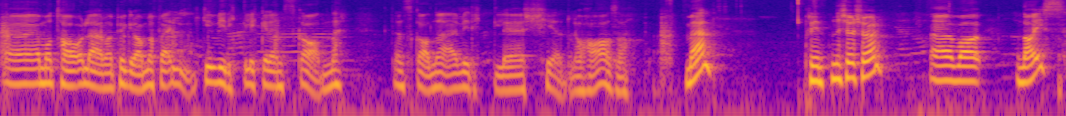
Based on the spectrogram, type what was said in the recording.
Jeg må ta og lære meg programmet, for jeg liker virkelig ikke den skaden der. Den skaden er virkelig kjedelig å ha, altså. Men printen kjører sjøl var nice.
